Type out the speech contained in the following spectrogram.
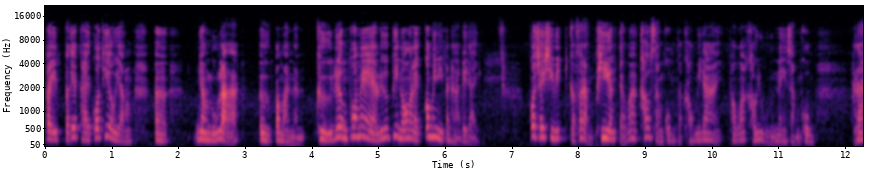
ไปประเทศไทยก็เที่ยวอย่างเอออย่างหรูหราเออประมาณนั้น คือเรื่องพ่อแม่หรือพี่น้องอะไรก็ไม่มีปัญหาใดๆ ก็ใช้ชีวิตกับฝรั่งเพียง แต่ว่าเข้าสังคมกับเขาไม่ได้ เพราะว่าเขาอยู่ในสังคมระ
